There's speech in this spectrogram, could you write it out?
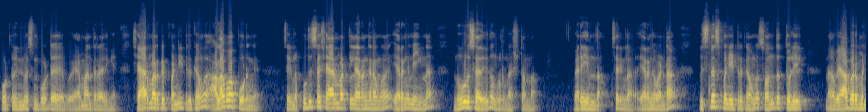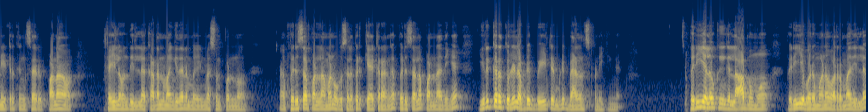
போட்டு இன்வெஸ்ட்மெண்ட் போட்டு ஏமாந்துடாதீங்க ஷேர் மார்க்கெட் பண்ணிகிட்டு இருக்கவங்க அளவாக போடுங்க. சரிங்களா? புதுசாக ஷேர் மார்க்கெட்டில் இறங்குறவங்க இறங்குனீங்கன்னா நூறு சதவீதம் உங்களுக்கு நஷ்டம் தான். விரையும் தான். சரிங்களா? இறங்க வேண்டாம். பிஸ்னஸ் பண்ணிகிட்டு இருக்கவங்க சொந்த தொழில் நான் வியாபாரம் பண்ணிகிட்டு இருக்கேங்க சார். பணம் கையில் வந்து இல்லை கடன் வாங்கி தான் நம்ம இன்வெஸ்ட்மெண்ட் பண்ணணும். நான் பெருசாக பண்ணலாமான்னு ஒரு சில பேர் கேட்குறாங்க பெருசாலாம் பண்ணாதீங்க. இருக்கிற தொழில் அப்படியே மெயின்டைன் பண்ணி பேலன்ஸ் பண்ணிக்கோங்க. பெரிய அளவுக்கு இங்கே லாபமோ பெரிய வருமானம் வர்ற மாதிரி இல்லை.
